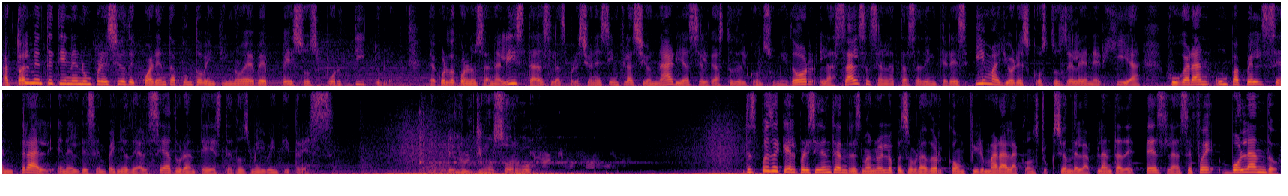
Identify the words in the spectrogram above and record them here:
Actualmente tienen un precio de 40.29 pesos por título. De acuerdo con los analistas, las presiones inflacionarias, el gasto del consumidor, las alzas en la tasa de interés y mayores costos de la energía jugarán un papel central en el desempeño de Alsea durante este 2023. El último sorbo. Después de que el presidente Andrés Manuel López Obrador confirmara la construcción de la planta de Tesla, se fue volando,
